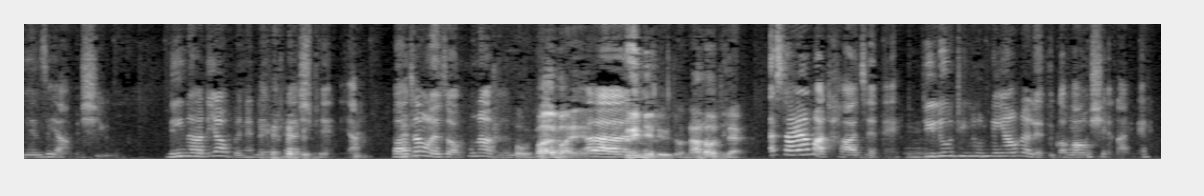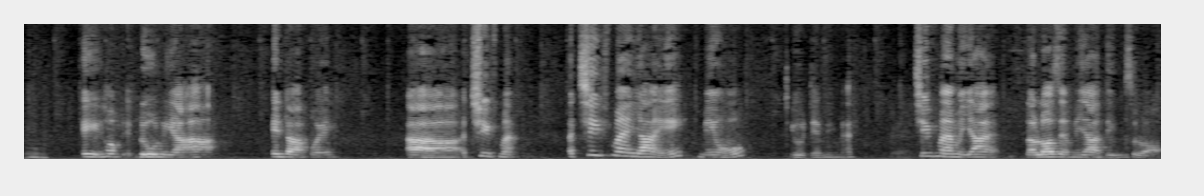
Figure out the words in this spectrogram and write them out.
ငင်းစရာမရှိဘူးလီနာတယောက်ပဲနည်းနည်း crash ဖြစ်နေရဘာကြောင့်လဲဆိုတော့ခုနကပြောဟုတ်ပါမှန်တွေးမြင်လေးတော့နားထောင်ကြည့်လိုက်အစရမှာထားခြင်းတယ်ဒီလူဒီလူနှစ်ယောက်နဲ့လည်းသူကောင်းကောင်းရှင်းလိုက်တယ်အေးဟုတ်တယ်လိုနေရအင်တာပွဲအာ achievement achievement ရရင်မင်းကိုဒီကိုတင်ပေးမယ် achievement မရလောလောဆယ်မရသေးဘူးဆိုတော့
